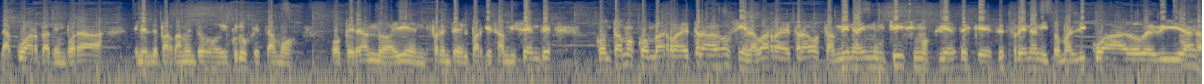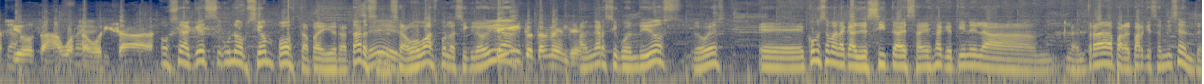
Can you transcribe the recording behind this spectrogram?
la cuarta temporada en el departamento de Cruz que estamos operando ahí en frente del Parque San Vicente. Contamos con barra de tragos y en la barra de tragos también hay muchísimos clientes que se frenan y toman licuado, bebidas gaseosas, aguas Bueno. saborizadas. O sea que es una opción posta para hidratarse. Sí. O sea, vos vas por la ciclovía, Sí, totalmente. Hangar 52, ¿lo ves? Eh, ¿Cómo se llama la callecita esa? Es la que tiene la, la entrada para el Parque San Vicente.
